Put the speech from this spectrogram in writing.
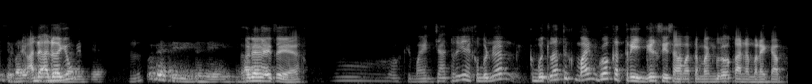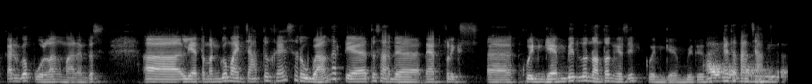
Terus ya balik Ada- ada lagi mungkin? Hmm? Udah sih itu sih. Udah itu ya. Oke main catur ya. Kebetulan kebetulan tuh kemarin gue ke trigger sih sama teman gue karena mereka kan gue pulang kemarin. Terus uh, lihat teman gue main catur kayak seru banget ya. Terus ada Netflix uh, Queen Gambit. Lu nonton gak sih Queen Gambit itu? Kayak tentang catur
